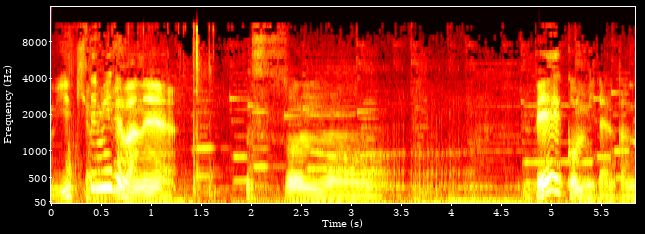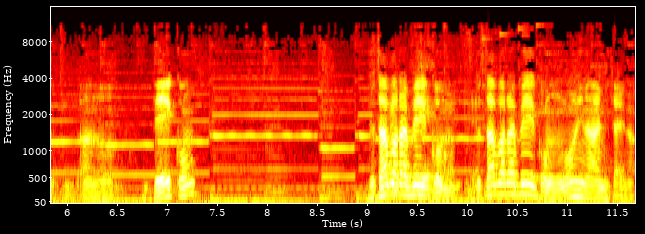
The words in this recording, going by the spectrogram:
ね、言ってみればね、その、ベーコンみたいな感じ、あの、ベーコン？豚バラベーコン豚バラベーコン多いな、みたいな。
